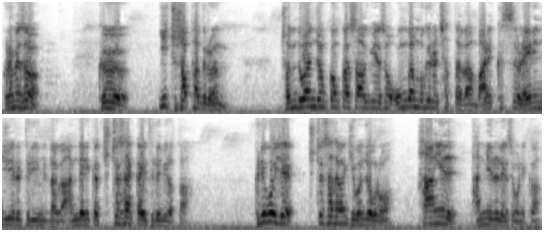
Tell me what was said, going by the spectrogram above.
그러면서 그 이 주사파들은 전두환 정권과 싸우기 위해서 온갖 무기를 찾다가 마르크스 레닌주의를 들이밀다가 안 되니까 주체사상까지 들이밀었다. 그리고 이제 주체사상은 기본적으로 항일, 반미를 내세우니까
